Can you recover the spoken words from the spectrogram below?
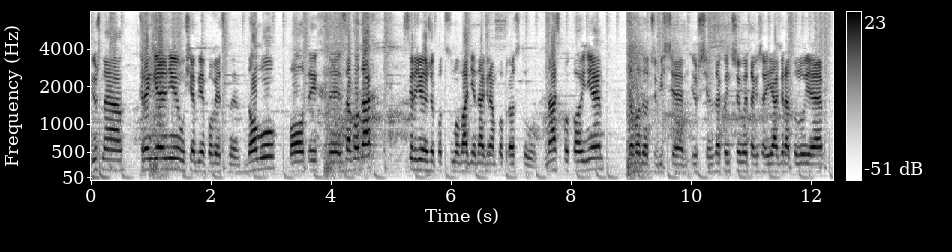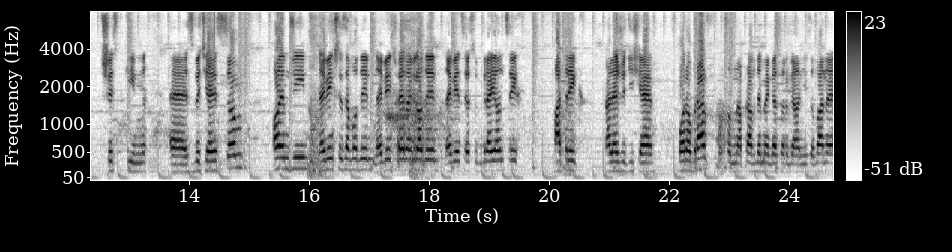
Już na kręgielni u siebie powiedzmy w domu po tych e, zawodach stwierdziłem, że podsumowanie nagram po prostu na spokojnie. Zawody oczywiście już się zakończyły, także ja gratuluję wszystkim e, zwycięzcom. OMG, największe zawody, największe nagrody, najwięcej osób grających. Patryk należy się sporo braw, bo są naprawdę mega zorganizowane.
